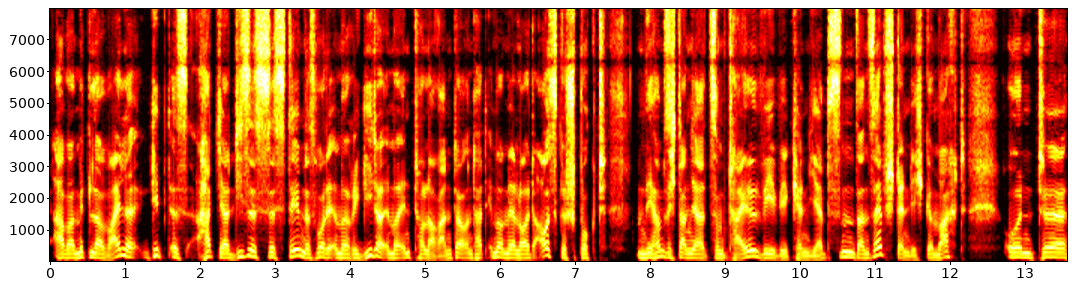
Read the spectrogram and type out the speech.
aber mittlerweile gibt es, hat ja dieses System, das wurde immer rigider, immer intoleranter und hat immer mehr Leute ausgespuckt. Und die haben sich dann ja zum Teil, wie, wie Ken Jebsen, dann selbstständig gemacht. Und äh,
